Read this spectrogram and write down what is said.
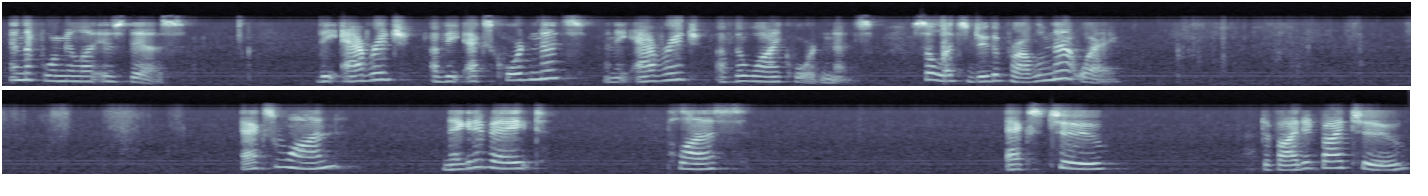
and the formula is this. The average of the x-coordinates and the average of the y-coordinates. So let's do the problem that way. x1, negative 8, plus x2 divided by 2,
